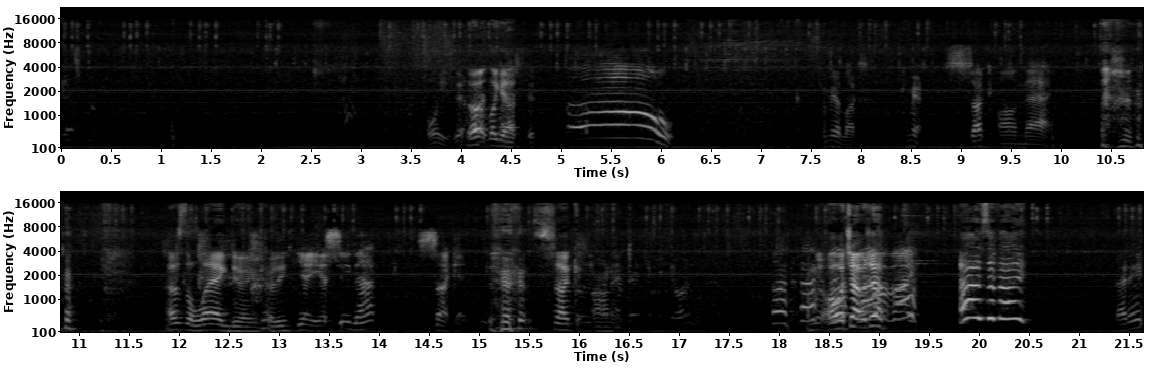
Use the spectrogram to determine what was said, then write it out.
Yeah, that's really. Boy, is it Oh, look at past it. Oh! Come here, Lux. Come here. Suck on that. How's the lag doing, Cody? Yeah, you see that? Suck it. Suck on it. think we. Oh, watch out, watch out! Ah, it's the Ready?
